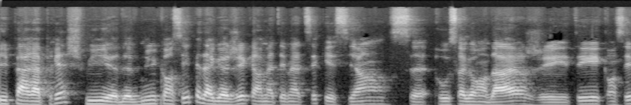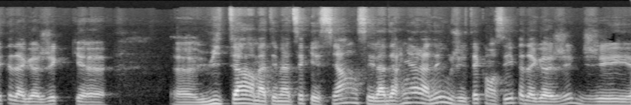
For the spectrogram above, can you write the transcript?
Puis par après, je suis euh, devenu conseiller pédagogique en mathématiques et sciences euh, au secondaire. J'ai été conseiller pédagogique euh, huit ans en mathématiques et sciences. Et la dernière année où j'étais conseiller pédagogique, j'ai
